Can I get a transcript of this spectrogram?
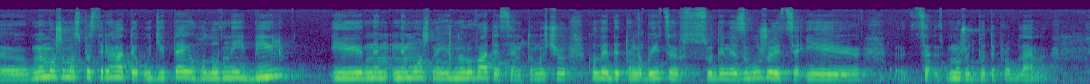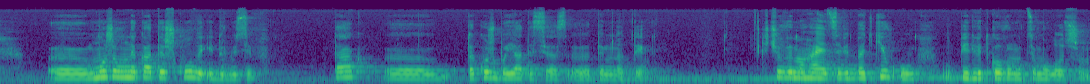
Е, ми можемо спостерігати у дітей головний біль. І не, не можна ігнорувати цим, тому що коли дитина боїться, судини звужуються і е, це можуть бути проблеми. Е, може уникати школи і друзів, так? Е, також боятися е, темноти. Що вимагається від батьків у, підлітковому цьому молодшому?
